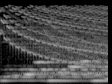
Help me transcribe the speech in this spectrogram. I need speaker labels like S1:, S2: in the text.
S1: Yeah.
